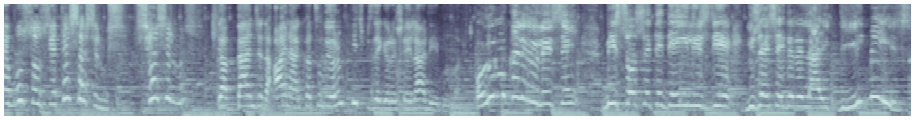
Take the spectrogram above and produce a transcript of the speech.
Bence bu sosyete şaşırmış. Şaşırmış. Ya bence de aynen katılıyorum. Hiç bize göre şeyler değil bunlar. Olur mu Kale öyle şey? Biz sosyete değiliz diye güzel şeylere layık değil miyiz?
